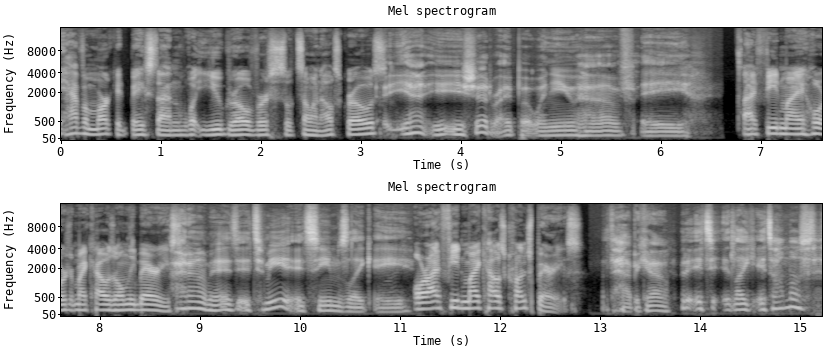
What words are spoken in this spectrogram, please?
have a market based on what you grow versus what someone else grows yeah you, you should right but when you have a I feed my horse, my cows only berries. I don't know, man. It, it, to me, it seems like a. Or I feed my cows crunch berries. That's a happy cow. But it's it, like it's almost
